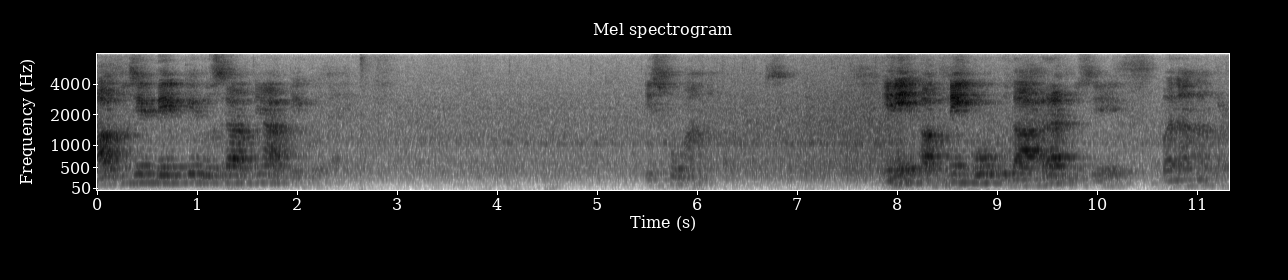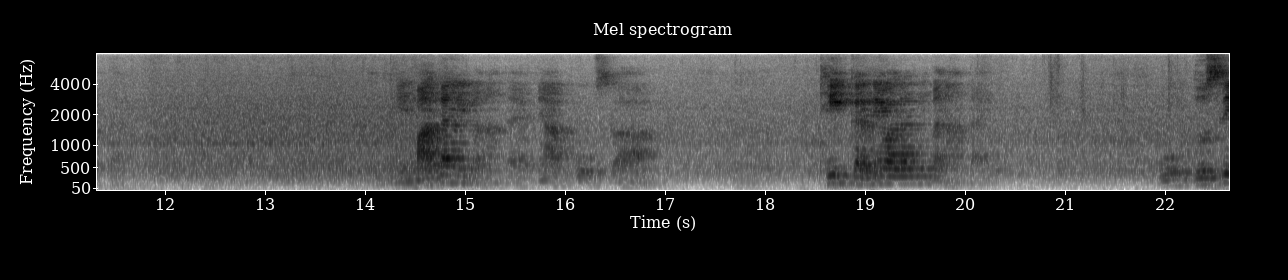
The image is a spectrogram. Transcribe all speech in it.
आप मुझे देख के दूसरा अपने आप ठीक हो जाए। इसको मानना पड़ता है यानी अपने को उदाहरण से बनाना पड़ता है। माता नहीं बना अपने आप को उसका ठीक करने वाला नहीं बनाता है। वो दूसरे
